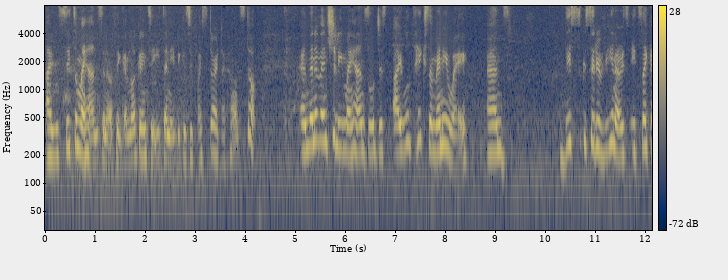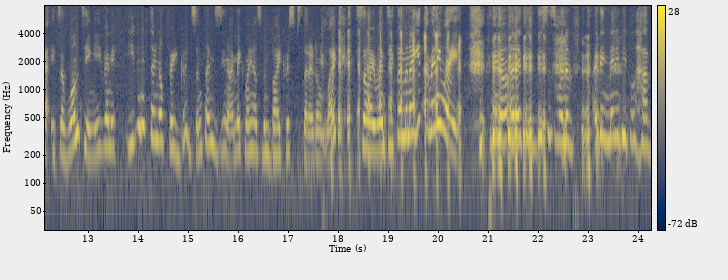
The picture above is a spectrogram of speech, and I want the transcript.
I will sit on my hands and I'll think I'm not going to eat any because if I start, I can't stop. And then eventually my hands will just, I will take some anyway. And this sort of, you know, it's, it's like a, it's a wanting, even if, even if they're not very good. Sometimes, you know, I make my husband buy crisps that I don't like. so I won't eat them and I eat them anyway. You know, and I think this is one of, I think many people have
